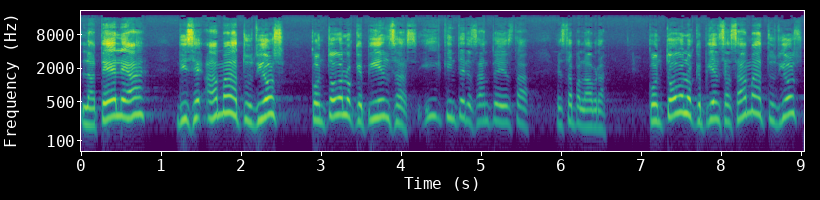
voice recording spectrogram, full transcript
La TLA dice, ama a tu Dios con todo lo que piensas. Y qué interesante esta, esta palabra con todo lo que piensas. Ama a tu Dios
